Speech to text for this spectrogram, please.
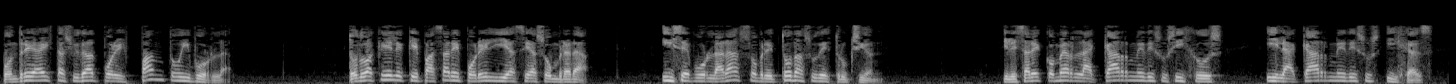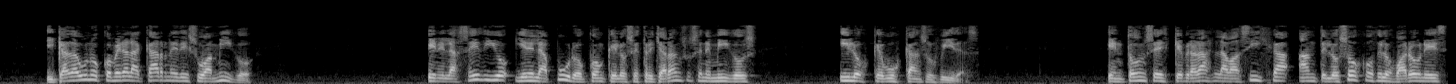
Pondré a esta ciudad por espanto y burla. Todo aquel que pasare por ella se asombrará, y se burlará sobre toda su destrucción. Y les haré comer la carne de sus hijos y la carne de sus hijas, y cada uno comerá la carne de su amigo, en el asedio y en el apuro con que los estrecharán sus enemigos y los que buscan sus vidas. Entonces quebrarás la vasija ante los ojos de los varones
